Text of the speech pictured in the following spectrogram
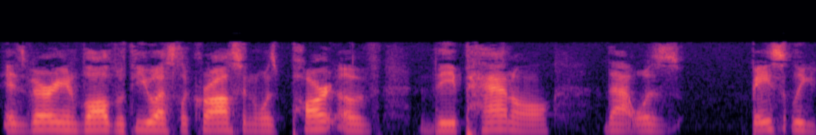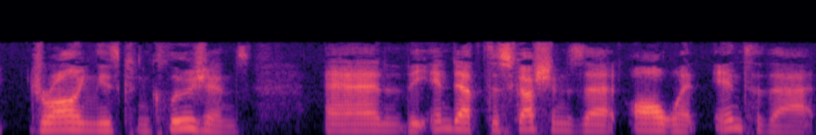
is very involved with U.S. lacrosse and was part of the panel that was basically drawing these conclusions and the in-depth discussions that all went into that.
